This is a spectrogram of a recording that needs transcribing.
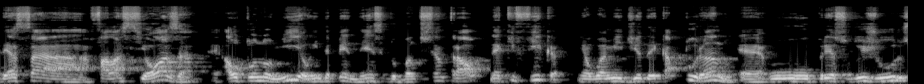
dessa falaciosa é, autonomia ou independência do Banco Central, né, que fica, em alguma medida, aí, capturando é, o preço dos juros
